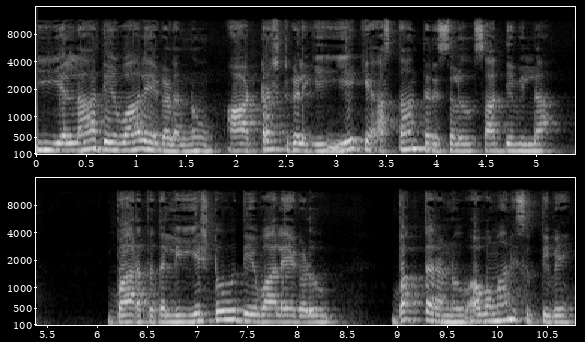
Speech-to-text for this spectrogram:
ಈ ಎಲ್ಲಾ ದೇವಾಲಯಗಳನ್ನು ಆ ಟ್ರಸ್ಟ್ಗಳಿಗೆ ಏಕೆ ಹಸ್ತಾಂತರಿಸಲು ಸಾಧ್ಯವಿಲ್ಲ? ಭಾರತದಲ್ಲಿ ಎಷ್ಟೋ ದೇವಾಲಯಗಳು ಭಕ್ತರನ್ನು ಅವಮಾನಿಸುತ್ತಿವೆ.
